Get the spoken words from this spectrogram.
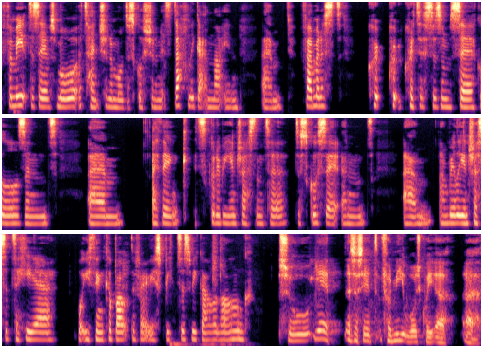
for me, it deserves more attention and more discussion. And it's definitely getting that in um, feminist cri- cri- criticism circles. And um, I think it's going to be interesting to discuss it. And um, I'm really interested to hear what you think about the various beats as we go along. So yeah, as I said, for me it was quite a a,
